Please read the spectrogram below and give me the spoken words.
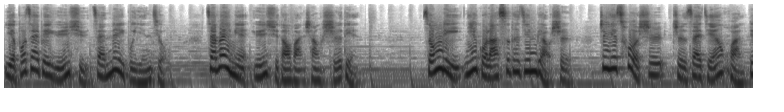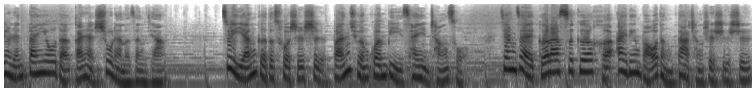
也不再被允许在内部饮酒，在外面允许到晚上十点。总理尼古拉斯特金表示，这些措施旨在减缓令人担忧的感染数量的增加。最严格的措施是完全关闭餐饮场所，将在格拉斯哥和爱丁堡等大城市实施。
